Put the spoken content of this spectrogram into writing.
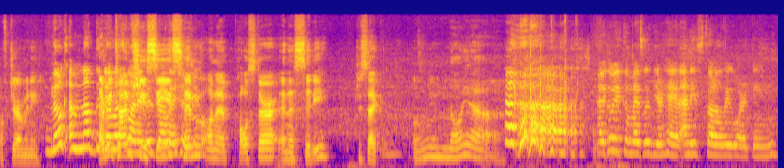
of Germany. Look, I'm not the Every time one she sees him on a poster in a city, she's like, "Oh Neuer." I do it to mess with your head, and it's totally working.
